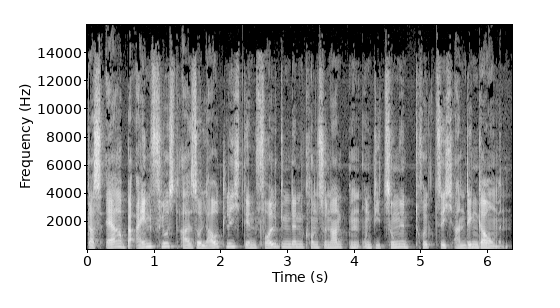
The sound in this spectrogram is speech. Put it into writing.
Das R beeinflusst also lautlich den folgenden Konsonanten und die Zunge drückt sich an den Gaumen.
